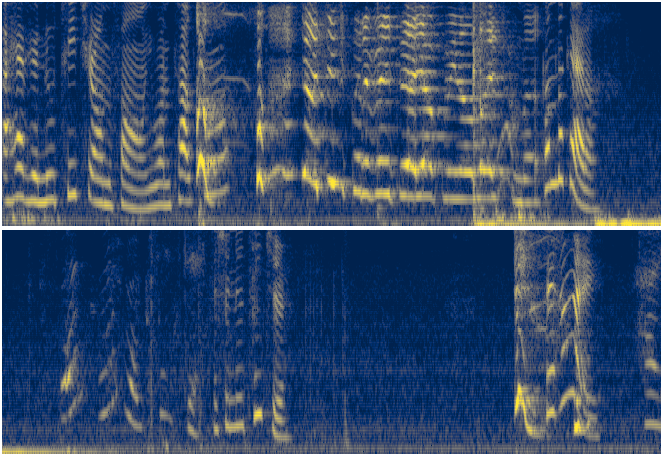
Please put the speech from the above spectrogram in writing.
I have your new teacher on the phone. You want to talk to him? ya çocuklara böyle şeyler yapmayın Allah aşkına. Come look at him. It's your new teacher. Say hi. Hi.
